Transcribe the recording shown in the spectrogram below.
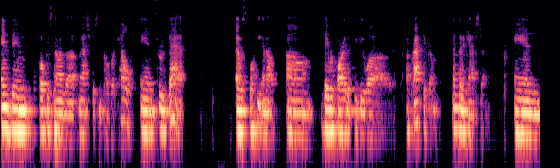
and then focused on the master's in public health. And through that, I was lucky enough. Um, they require that we do a, a, practicum and then a capstone. And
